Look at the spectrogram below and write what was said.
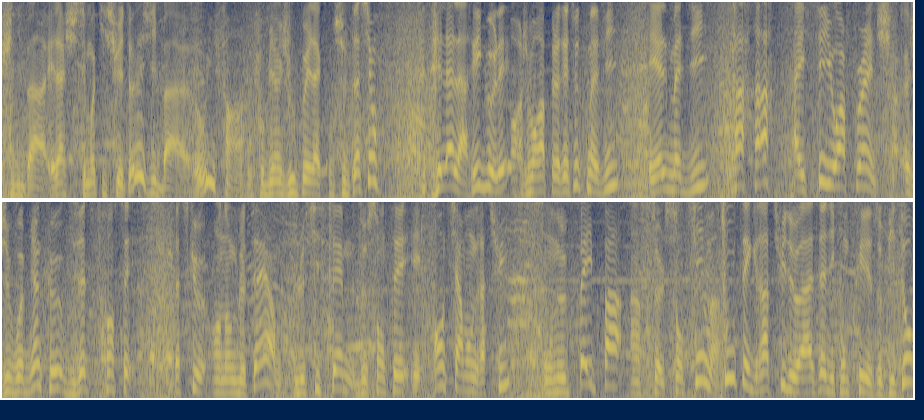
Je lui dis bah et là c'est moi qui suis étonné. Je dis bah euh, oui, enfin il faut bien que je vous paye la consultation. Et là, elle a rigolé. Je me rappellerai toute ma vie et elle m'a dit haha I see you are French. Je vois bien que vous êtes français parce que en Angleterre, le système de santé est entièrement gratuit. On ne paye pas un seul centime. Tout est gratuit de A à Z, y compris les hôpitaux.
